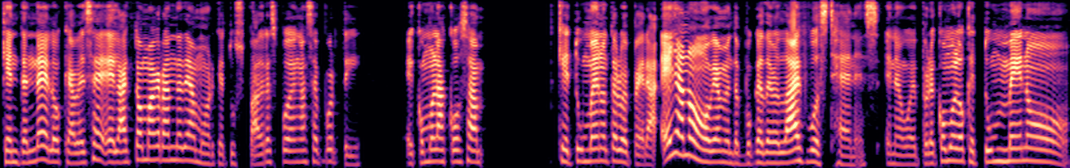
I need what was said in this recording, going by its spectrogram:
que entenderlo, que a veces el acto más grande de amor que tus padres pueden hacer por ti es como la cosa que tú menos te lo esperas. Ella no, obviamente, porque their life was tennis, in a way, pero es como lo que tú menos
